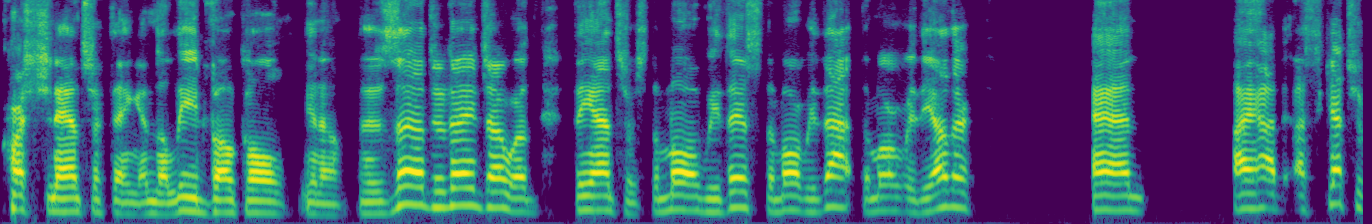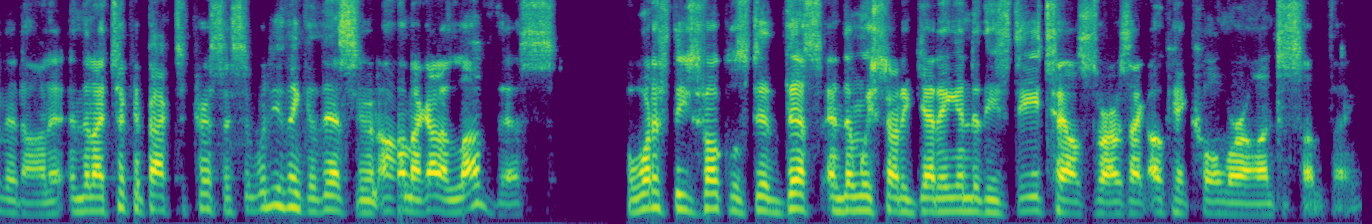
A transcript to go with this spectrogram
question answer thing and the lead vocal, you know, the answers. The more we this, the more we that, the more we the other. And I had a sketch of it on it, and then I took it back to Chris. I said, "What do you think of this?" He went, "Oh my god, I love this." But what if these vocals did this? And then we started getting into these details where I was like, "Okay, cool, we're on to something."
